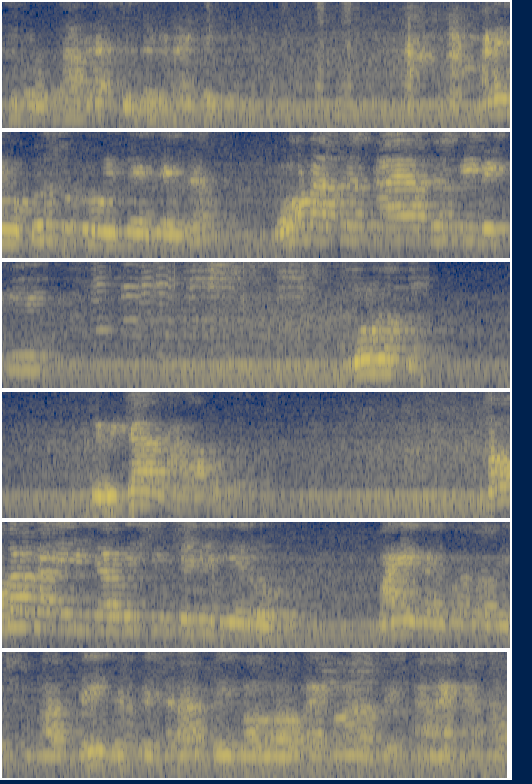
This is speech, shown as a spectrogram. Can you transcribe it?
सगळं जागा शिल्लक राहिलेली नाही. आणि उठून सुटून येते जायचं कोण असेल काय असेल मी व्यक्ती मोजत नसतो. मी विचारधारा मोजत नसतो. चौदा साली मी ज्यावेळी शिवसेनेत गेलो होतो. भाई गणपतराव देशमुख सहित झटके सरांसहित बाबूराव गायकवाड सहित कानाय काका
